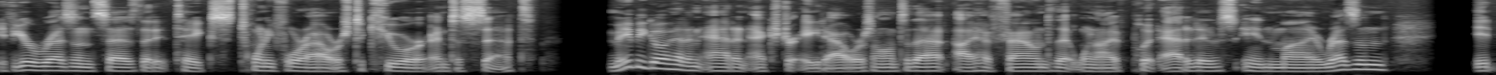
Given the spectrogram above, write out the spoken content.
if your resin says that it takes 24 hours to cure and to set, maybe go ahead and add an extra 8 hours onto that. I have found that when I've put additives in my resin, it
